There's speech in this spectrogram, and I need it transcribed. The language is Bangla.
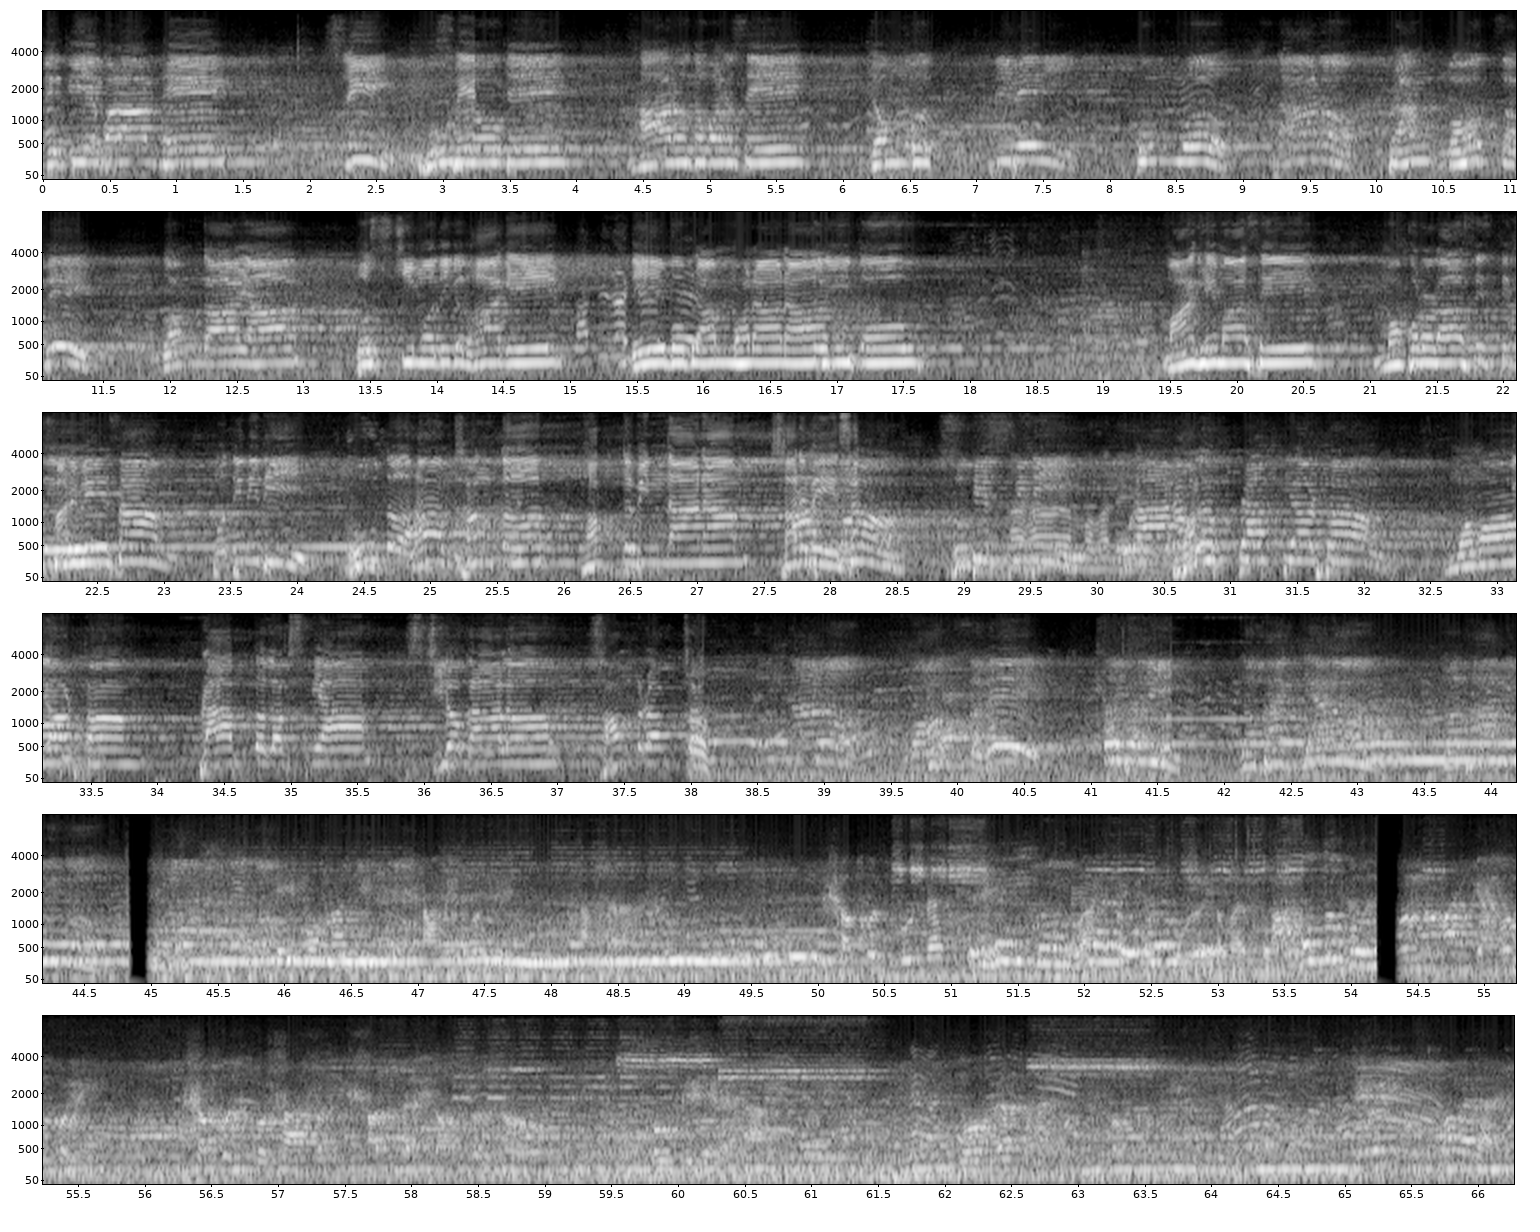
তৃতীয় পরার্ধে শ্রী ভূদেওকে ভারতবর্ষে জম্বু ত্রিবেণী কুম্ভ স্নান প্রাং মহোৎসবে গঙ্গায়া পশ্চিম দিক ভাগে দেব ব্রাহ্মণানারিত মাঘে মাসে মকর রাশি সর্বেশাম প্রতিনিধি ভূত হম সন্ত ভক্তবৃন্দানাম ফলপ্রাপ্তি অর্থম মম। অর্থম প্রাপ্ত লক্ষ্ম্যা চিরকাল সংরক্ষণ মহোৎসবে যথা জ্ঞান যথা মিলিত। এই মহাযজ্ঞে সামিল হতে আপনারা। সকল প্রশাসনিক সরকারি দপ্তর সহ হুগলির নামে মহড়া থানার কুম্ভমেলায়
